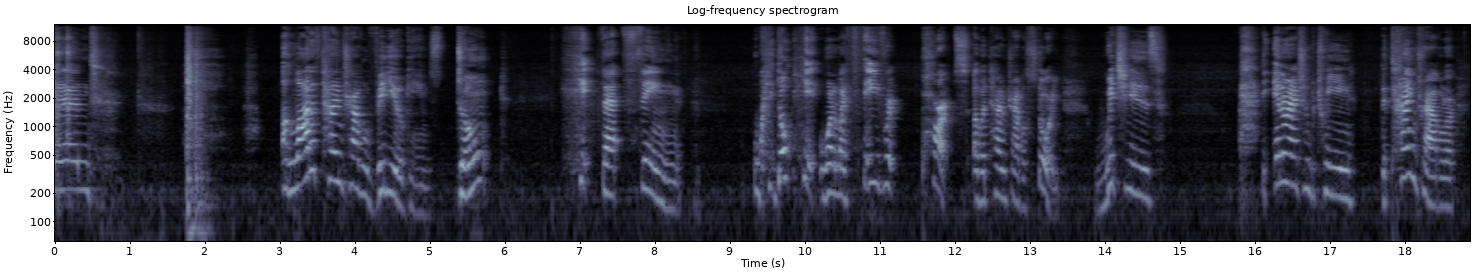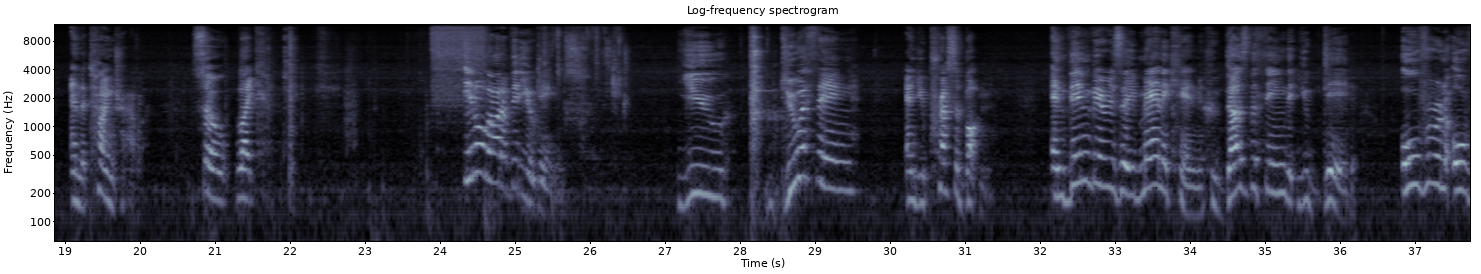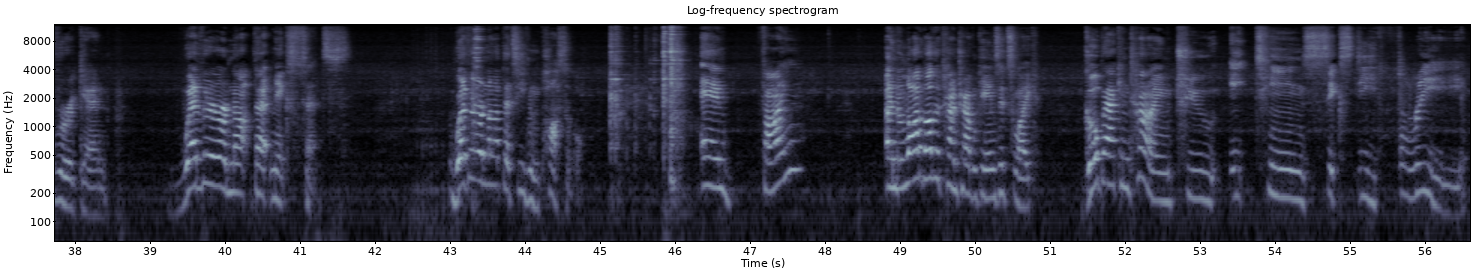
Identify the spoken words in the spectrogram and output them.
And a lot of time travel video games don't hit that thing, don't hit one of my favorite parts of a time travel story, which is the interaction between the time traveler and the time traveler. So, like, in a lot of video games, you do a thing and you press a button. And then there is a mannequin who does the thing that you did over and over again, whether or not that makes sense. Whether or not that's even possible. And fine. And a lot of other time travel games, it's like, go back in time to 1863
